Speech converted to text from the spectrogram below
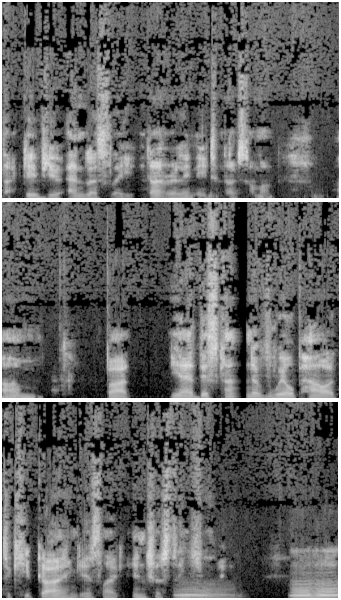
that give you endlessly. You don't really need to know someone. Um, but yeah, this kind of willpower to keep going is like interesting for me. hmm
